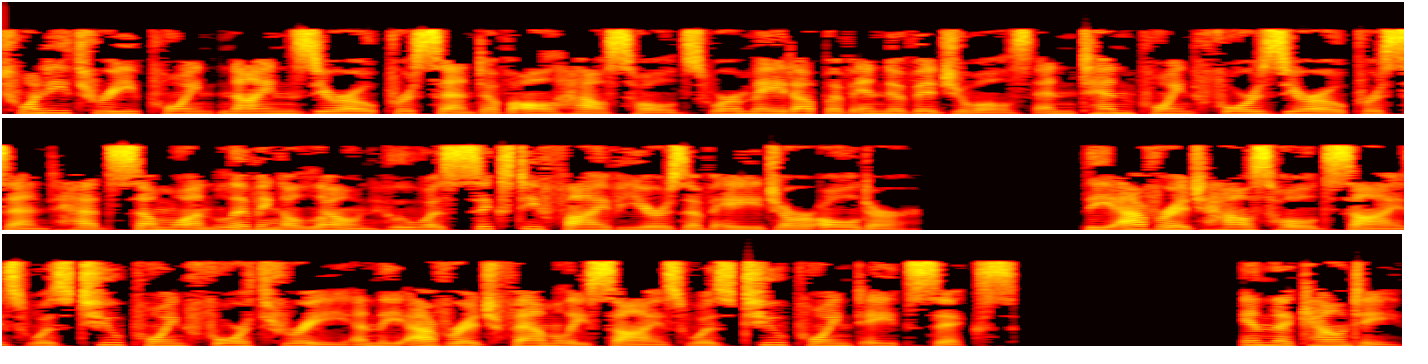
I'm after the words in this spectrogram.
23.90% of all households were made up of individuals and 10.40% percent had someone living alone who was 65 years of age or older. The average household size was 2.43 and the average family size was 2.86. In the county,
